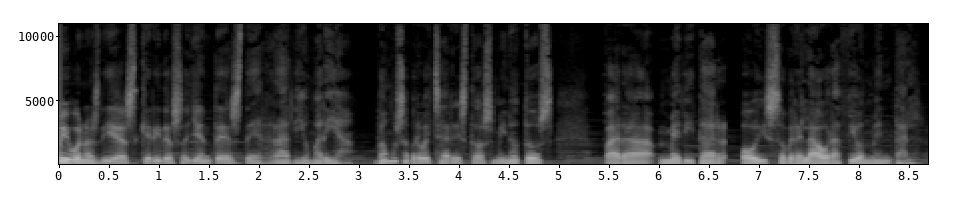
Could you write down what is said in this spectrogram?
Muy buenos días, queridos oyentes de Radio María. Vamos a aprovechar estos minutos para meditar hoy sobre la oración mental.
